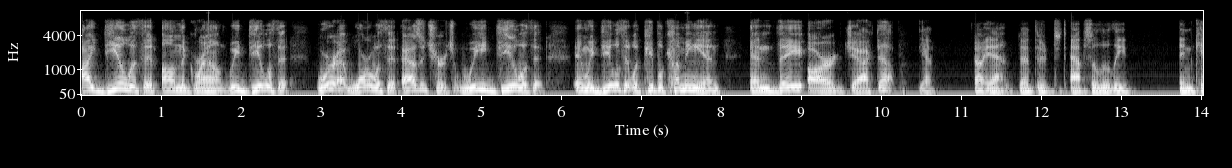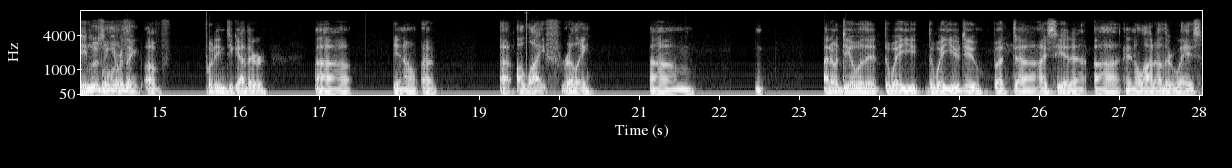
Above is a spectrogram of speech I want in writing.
I deal with it on the ground. We deal with it. We're at war with it as a church. We deal with it, and we deal with it with people coming in, and they are jacked up. Yeah. Oh yeah, they're, they're just absolutely incapable Losing of- everything. of putting together, uh, you know, a, a a life really. Um, I don't deal with it the way you the way you do, but uh, I see it uh, uh, in a lot of other ways,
